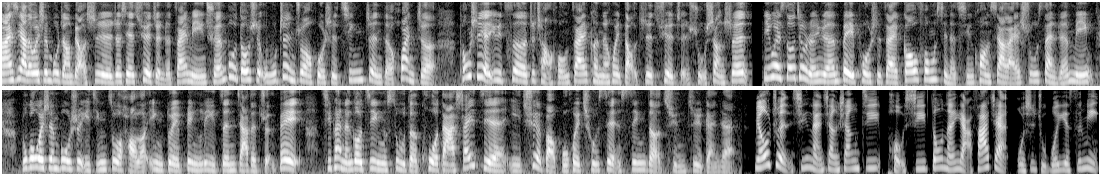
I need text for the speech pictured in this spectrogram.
马来西亚的卫生部长表示，这些确诊的灾民全部都是无症状或是轻症的患者，同时也预测这场洪灾可能会导致确诊数上升，因为搜救人员被迫是在高风险的情况下来疏散人民。不过，卫生部是已经做好了应对病例增加的准备，期盼能够尽速的扩大筛检，以确保不会出现新的群聚感染。瞄准新南向商机，剖析东南亚发展。我是主播叶思敏，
